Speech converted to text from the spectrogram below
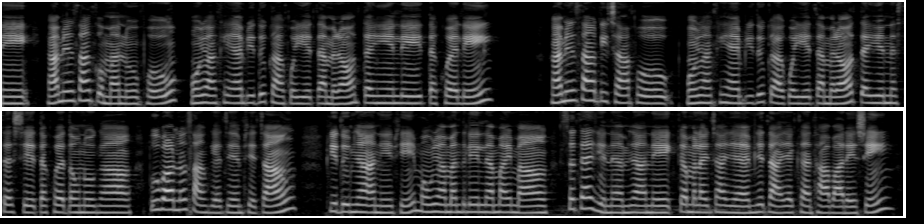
နှင့်ငါးမြင်းဆောင်ကွန်မန်ဒိုဖို့မုံရခရိုင်ပြည်သူ့ကာကွယ်ရေးတပ်မတော်တရင်လေးတက်ခွဲလေးငါး မြင်းဆောင်တိချဖို့မုံရခရိုင်ပြည်သူ့ကာကွယ်ရေးတပ်မတော်တရင်28တက်ခွဲ3တို့ကပူးပေါင်းလှုပ်ဆောင်ခဲ့ခြင်းဖြစ်ကြောင်းပြည်သူများအနေဖြင့်မုံရမန္တလေးလမ်းပိုင်းမှာစစ်တပ်ရင်နှံများနှင့်ကမ္မလိုက်ကြရန်မြစ်တာရက်ခံထားပါတယ်ရှင်။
